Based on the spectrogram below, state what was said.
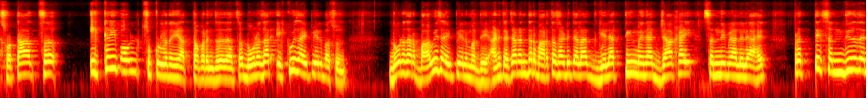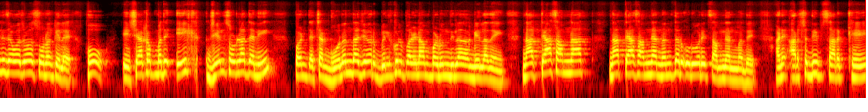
स्वतःचं एकही पाऊल चुकलं नाही आत्तापर्यंत. त्याचं दोन हजार एकवीस आय पी एलपासून दोन हजार बावीस आय पी एलमध्ये आणि त्याच्यानंतर भारतासाठी त्याला गेल्या तीन महिन्यात ज्या काही संधी मिळालेल्या आहेत प्रत्येक संधीचं त्यांनी जवळजवळ सोनं केलं आहे हो एशिया कपमध्ये एक झेल सोडला त्यांनी पण त्याच्या गोलंदाजीवर बिलकुल परिणाम पडून दिला गेला नाही. ना त्या सामन्यात ना त्या सामन्यानंतर उर्वरित सामन्यांमध्ये. आणि अर्षदीप सारखे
